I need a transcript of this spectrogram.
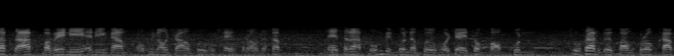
รักษาประเพณีอันดีงามของพี่น้องชาวอำเภอโพชัยของเรานะครับ ในฐานะผมเป็นคนอำเภอโพชัยต้องขอบคุณทุกท่านด้วยความเคารพครับ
